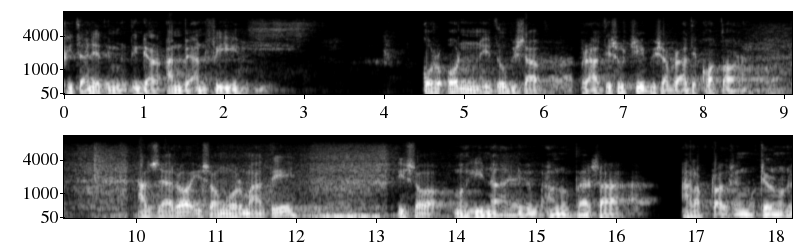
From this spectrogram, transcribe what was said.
bedanya tinggal an be an fi Qur'an itu bisa berarti suci, bisa berarti kotor. Azharo iso ngurmati, iso menghina ya anu bahasa Arab tok sing model ngono.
